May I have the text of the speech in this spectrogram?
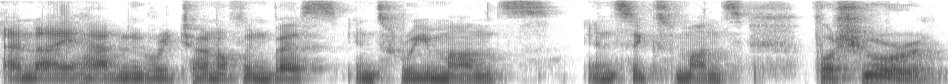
and I had a return of invest in three months in six months. For sure,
